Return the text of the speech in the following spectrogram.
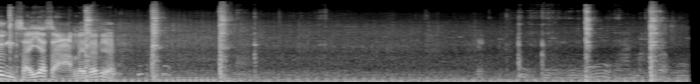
พึ่งไสยศาสตร์เลยนะเนี่ย โอ้โหงานมาครับผม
